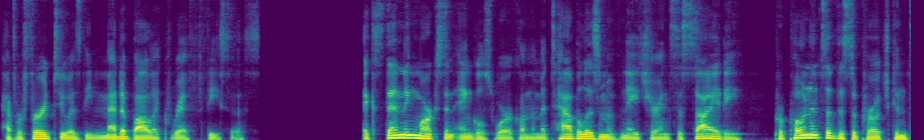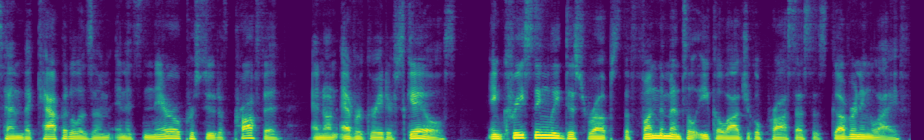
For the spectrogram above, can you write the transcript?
have referred to as the metabolic rift thesis. Extending Marx and Engels' work on the metabolism of nature and society, proponents of this approach contend that capitalism, in its narrow pursuit of profit and on ever greater scales, increasingly disrupts the fundamental ecological processes governing life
